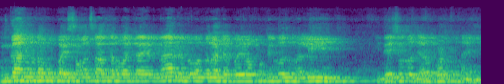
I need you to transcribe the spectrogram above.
ఇంకా నూట ముప్పై సంవత్సరాల తర్వాత అయినా రెండు వందల డెబ్బై పుట్టినరోజు మళ్ళీ ఈ దేశంలో జరపడుతున్నాయి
